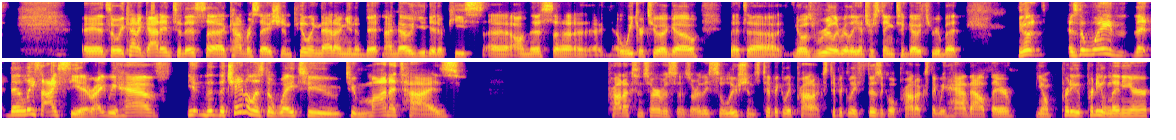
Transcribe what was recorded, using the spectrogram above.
And so we kind of got into this uh, conversation peeling that onion a bit and i know you did a piece uh, on this uh, a week or two ago that uh, you know was really really interesting to go through but you know as the way that, that at least I see it, right? We have the, the channel is the way to to monetize products and services or these solutions typically products typically physical products that we have out there you know pretty pretty linear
